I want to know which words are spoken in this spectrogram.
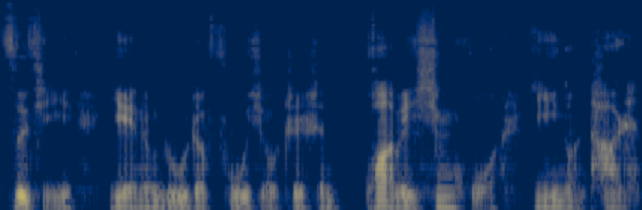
自己也能如这腐朽之身，化为星火，以暖他人。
